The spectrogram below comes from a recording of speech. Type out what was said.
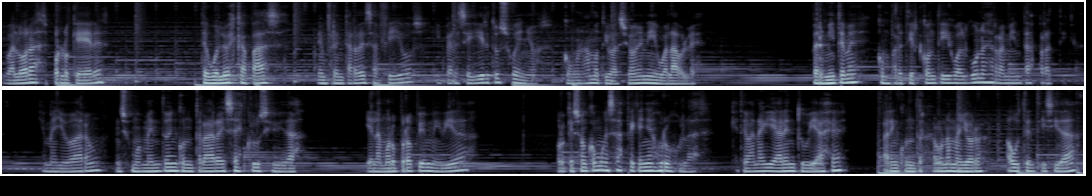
y valoras por lo que eres, te vuelves capaz enfrentar desafíos y perseguir tus sueños con una motivación inigualable. Permíteme compartir contigo algunas herramientas prácticas que me ayudaron en su momento a encontrar esa exclusividad y el amor propio en mi vida, porque son como esas pequeñas brújulas que te van a guiar en tu viaje para encontrar una mayor autenticidad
